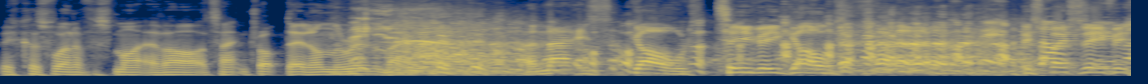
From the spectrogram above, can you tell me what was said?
because one of us might have a heart attack and drop dead on the riverbank. and that is gold, TV gold. Especially if it's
